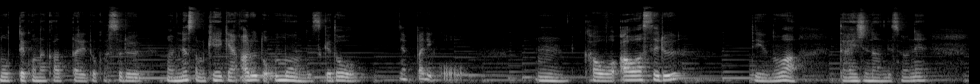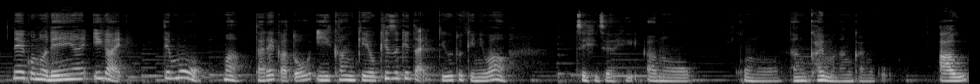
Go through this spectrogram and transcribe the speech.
乗ってこなかったりとかする、まあ、皆さんも経験あると思うんですけどやっぱりこう、うん、顔を合わせるっていうのは大事なんですよね。でこの恋愛以外でも、まあ、誰かといい関係を築きたいっていう時にはぜひぜひあのこの何回も何回もこう会う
